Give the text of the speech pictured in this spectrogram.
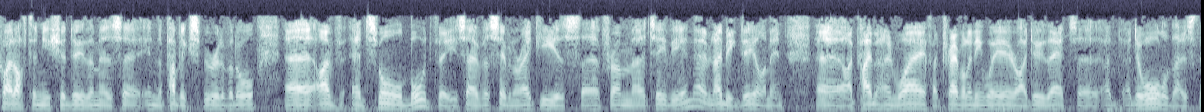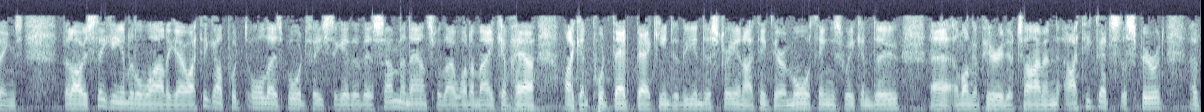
quite often you should do them as in the public spirit of it all. I've had small board fees over seven or eight years from TVN. No, no big deal. I mean, I pay my own way. If I travel anywhere, I do that. I, I do all of those things. But I was thinking a little while ago, I think I'll put all those board fees together. There's some announcement I want to make of how I can put that back into the industry, and I think there are more things we can do uh, along a period of time. And I think that's the spirit of,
